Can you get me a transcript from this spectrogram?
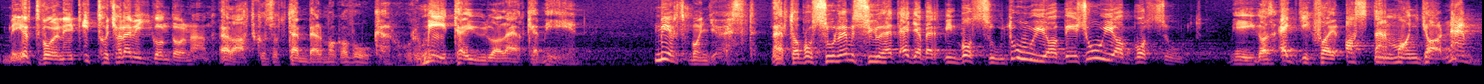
Miért volnék itt, hogyha nem így gondolnám? Elátkozott ember maga Walker úr. Méte ül a lelke mélyén. Miért mondja ezt? Mert a bosszú nem szülhet egyebet, mint bosszút. Újabb és újabb bosszút. Még az egyik faj azt nem mondja, nem.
